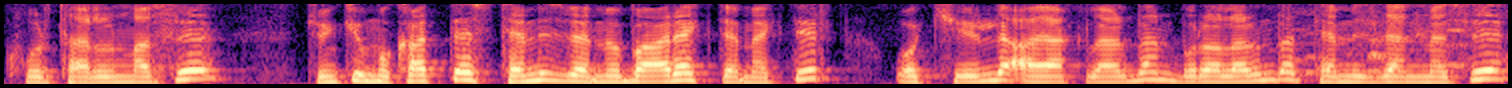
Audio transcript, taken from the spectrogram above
kurtarılması çünkü mukaddes temiz ve mübarek demektir. O kirli ayaklardan buraların da temizlenmesi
